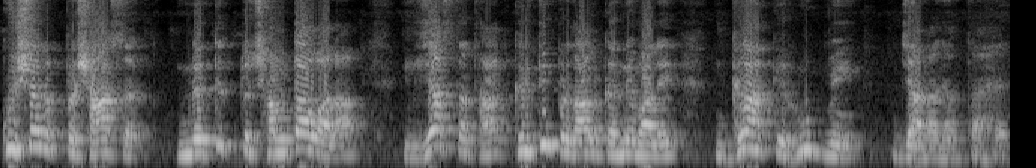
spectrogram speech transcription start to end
कुशल प्रशासक नेतृत्व क्षमता वाला यश तथा कृति प्रदान करने वाले ग्रह के रूप में जाना जाता है।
